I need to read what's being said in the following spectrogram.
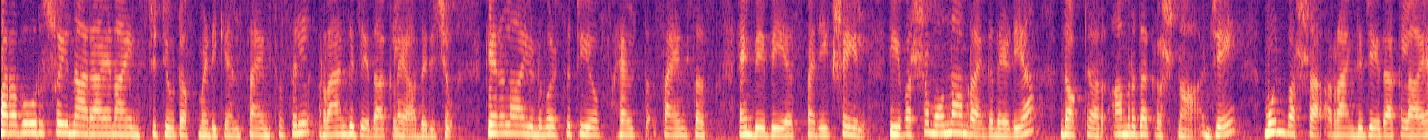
Paravur Sreenarayana institute of medical സയൻസസിൽ റാങ്ക് ജേതാക്കളെ ആദരിച്ചു. Kerala university of health sciences M B B S പരീക്ഷയിൽ ഈ വർഷം ഒന്നാം റാങ്ക് നേടിയ ഡോക്ടർ അമൃതകൃഷ്ണ ജെ മുൻ വർഷ റാങ്ക് ജേതാക്കളായ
